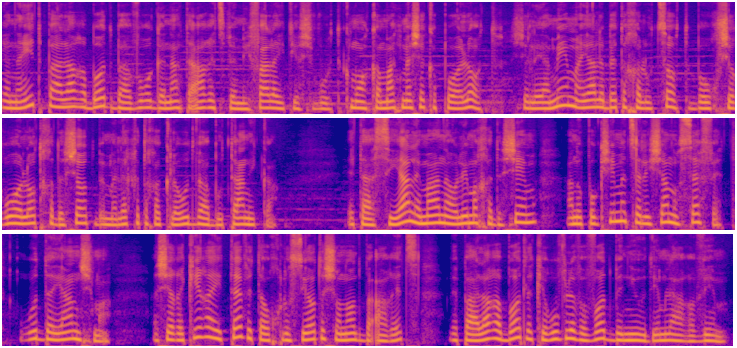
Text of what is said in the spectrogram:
ינאית פעלה רבות בעבור הגנת הארץ ומפעל ההתיישבות, כמו הקמת משק הפועלות, שלימים היה לבית החלוצות, בו הוכשרו עולות חדשות במלאכת החקלאות והבוטניקה. את העשייה למען העולים החדשים, אנו פוגשים אצל אישה נוספת, רות דיין שמה, אשר הכירה היטב את האוכלוסיות השונות בארץ, ופעלה רבות לקירוב לבבות בין יהודים לערבים.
